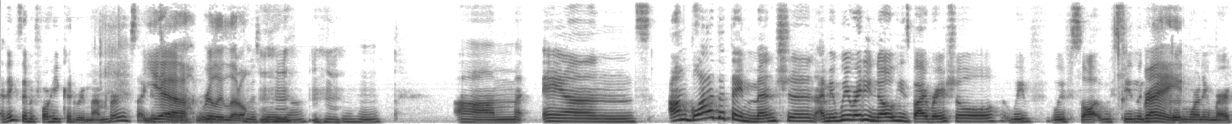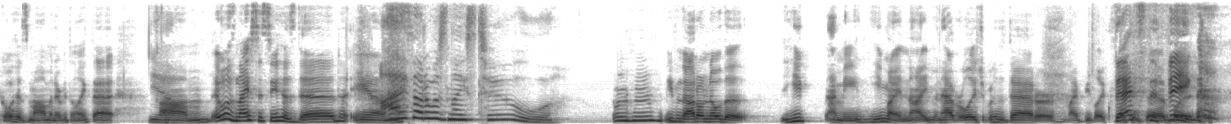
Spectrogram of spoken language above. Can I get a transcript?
I think, so before he could remember. So I guess yeah, like, really little. He was really Mhm, young. mhm. hmm Um, and I'm glad that they mention. I mean, we already know he's biracial. We've we've saw we've seen the Right. Good Morning America, with his mom, and everything like that. Yeah. Um, it was nice to see his dad, and I thought it was nice too. hmm even though I don't know that he. I mean, he might not even have a relationship with his dad, or might be like That's the dad, thing.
